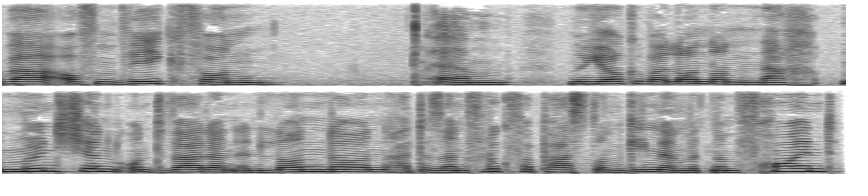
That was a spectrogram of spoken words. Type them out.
war auf dem Weg von ähm, New York über London nach München und war dann in London, hatte seinen Flug verpasst und ging dann mit einem Freund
